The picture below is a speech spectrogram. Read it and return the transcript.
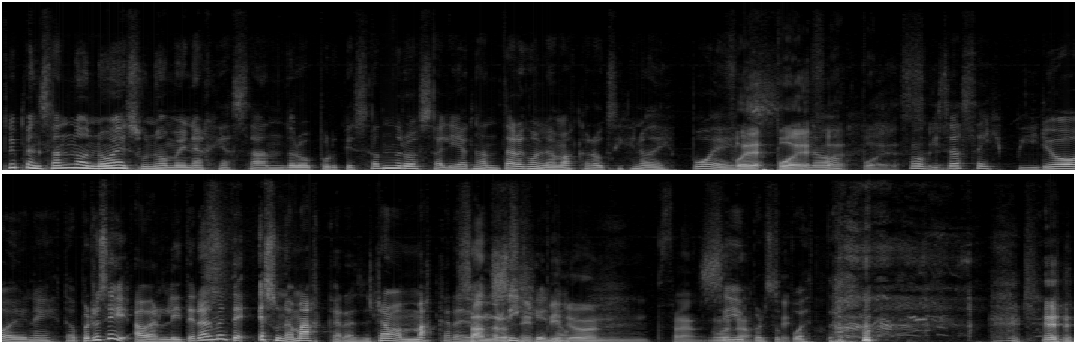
Estoy pensando, no es un homenaje a Sandro, porque Sandro salía a cantar con la máscara de oxígeno después. Fue después, ¿no? fue después. Como sí. quizás se inspiró en esto. Pero sí, a ver, literalmente es una máscara, se llama máscara de Sandro se oxígeno. inspiró en Frank. Sí, bueno, por supuesto.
